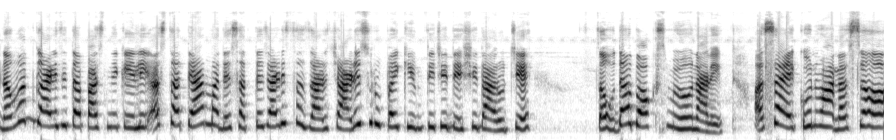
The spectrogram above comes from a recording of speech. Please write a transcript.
नमूद गाडीची तपासणी केली असता त्यामध्ये सत्तेचाळीस हजार चाळीस रुपये किमतीची देशी दारूचे चौदा बॉक्स मिळून आले. असं एकूण वाहनासह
